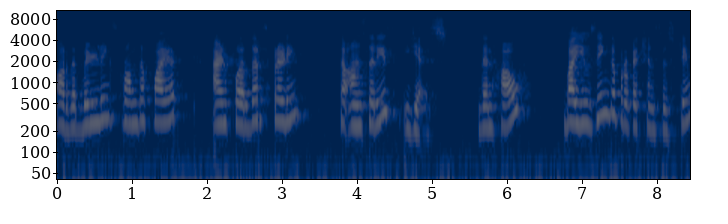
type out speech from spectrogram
or the buildings from the fire and further spreading? The answer is yes. Then how? By using the protection system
